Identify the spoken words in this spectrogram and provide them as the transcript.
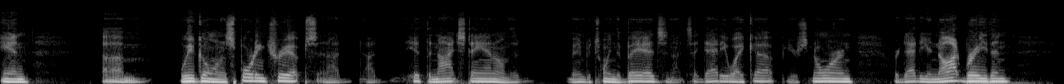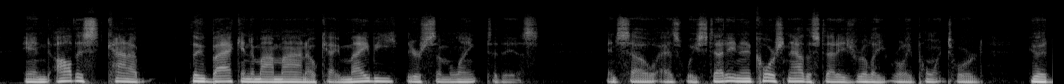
And um, we'd go on sporting trips, and I'd, I'd hit the nightstand on the in between the beds, and I'd say, "Daddy, wake up! You're snoring," or "Daddy, you're not breathing," and all this kind of threw back into my mind. Okay, maybe there's some link to this, and so as we studied, and of course now the studies really really point toward good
